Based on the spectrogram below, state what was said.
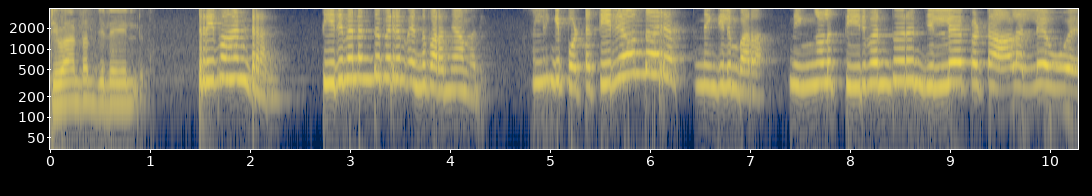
ട്രിവാൻഡ്രം ജില്ലയിൽ ട്രിവാൻഡ്രം തിരുവനന്തപുരം എന്ന് പറഞ്ഞാൽ മതി. അല്ലെങ്കിൽ പൊട്ടെ തിരുവനന്തപുരം എന്നെങ്കിലും പറ. നിങ്ങൾ തിരുവനന്തപുരം ജില്ലയിൽപ്പെട്ട ആളല്ലേ ഊവേ.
